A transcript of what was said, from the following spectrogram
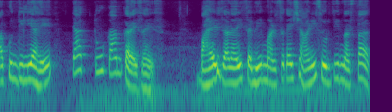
आखून दिली आहे त्यात तू काम करायचं आहेस. बाहेर जाणारी सगळी माणसं काही शहाणी सुरती नसतात.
